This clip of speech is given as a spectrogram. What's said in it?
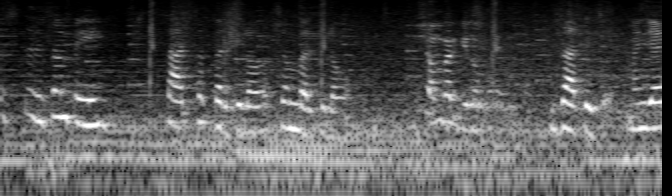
तसं संपे साठ सत्तर किलो शंभर किलो. शंभर किलो जातीचे. म्हणजे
